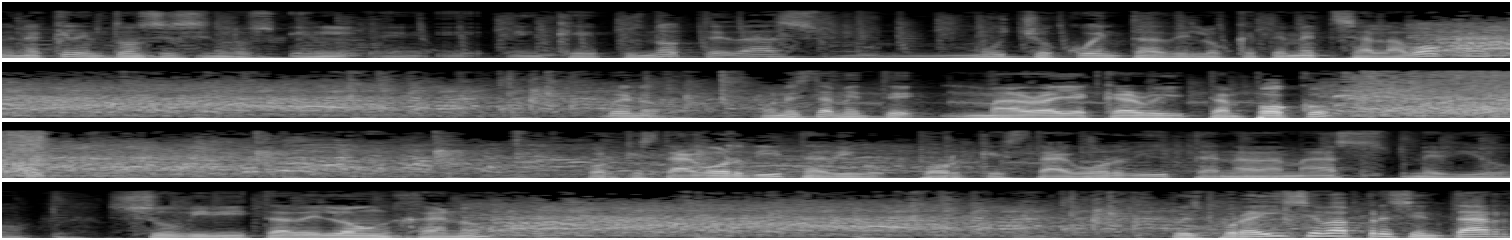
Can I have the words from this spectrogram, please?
En aquel entonces en los en, que pues no te das mucho cuenta de lo que te metes a la boca. Bueno, honestamente Mariah Carey tampoco. Porque está gordita, digo, porque está gordita, nada más medio subidita de lonja, ¿no? Pues por ahí se va a presentar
